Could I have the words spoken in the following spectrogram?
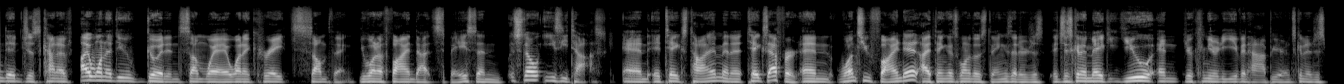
ended, just kind of I want to do good in some way. I want to create something. You want to find that space, and it's no easy task, and it takes time and it takes effort. And once you find it, I think it's one of those things that are just it's just gonna make you and your community even happier. It's gonna just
